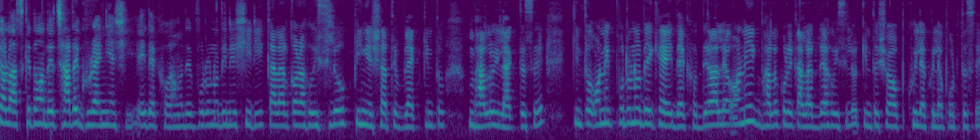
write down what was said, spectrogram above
চলো আজকে তোমাদের ছাদে ঘুরাই নিয়ে আসি। এই দেখো, আমাদের পুরোনো দিনের সিঁড়ি কালার করা হয়েছিল পিঙ্কের সাথে ব্ল্যাক কিন্তু ভালোই লাগতেছে। কিন্তু অনেক পুরনো দেখে, এই দেখো, দেওয়ালে অনেক ভালো করে কালার দেওয়া হয়েছিল, কিন্তু সব খুলা খুলা পড়তেছে।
